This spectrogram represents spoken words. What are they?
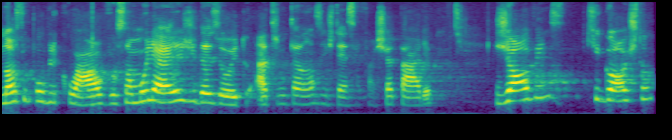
Nosso público-alvo são mulheres de 18 a 30 anos, a gente tem essa faixa etária, jovens que gostam,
